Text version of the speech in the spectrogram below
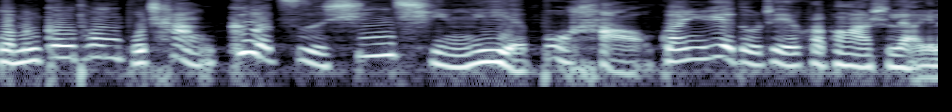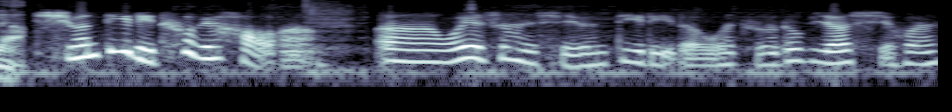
我们沟通不畅，各自心情也不好。关于阅读这一块，彭老师聊一聊。喜欢地理特别好啊，呃，我也是很喜欢地理的，我个都比较喜欢。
